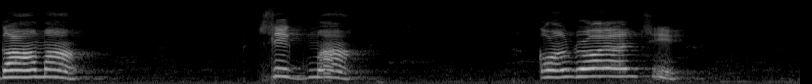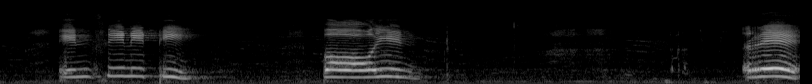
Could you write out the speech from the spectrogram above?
gamma, sigma, congruency, infinity, point, ray,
